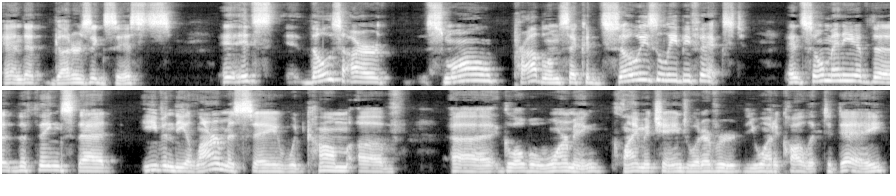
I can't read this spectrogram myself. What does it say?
and that gutters exists. It's those are small problems that could so easily be fixed. And so many of the, the things that even the alarmists say would come of uh, global warming, climate change, whatever you want to call it today.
